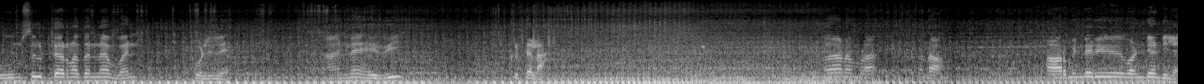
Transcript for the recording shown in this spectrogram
റൂംസ് കിട്ടുക തന്നെ വൻ പൊളില്ലേ? അങ്ങനെ ഹെവി കിട്ടല. അതാണ് നമ്മളെ കണ്ടോ? ആർമിന്റെ ഒരു വണ്ടി കണ്ടില്ല?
